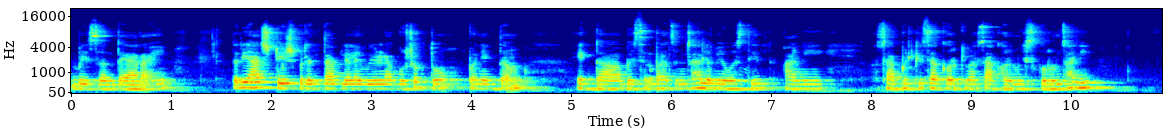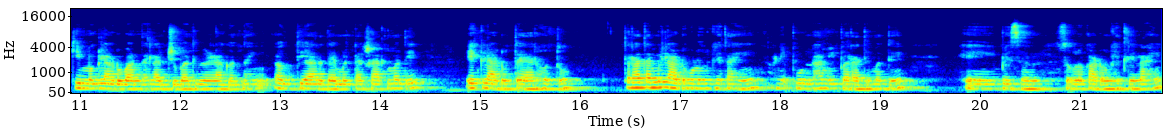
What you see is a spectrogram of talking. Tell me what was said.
बेसन तयार आहे. तर या स्टेजपर्यंत आपल्याला वेळ लागू शकतो पण एकदम एकदा बेसन भाजून झालं व्यवस्थित आणि सापिठी साखर किंवा साखर मिक्स करून झाली की मग लाडू बांधायला अजिबात वेळ लागत नाही. अगदी अर्ध्या मिनटाच्या आतमध्ये एक लाडू तयार होतो. तर आता मी लाडू वळून घेत आहे आणि पुन्हा मी परातीमध्ये हे बेसन सगळं काढून घेतलेलं आहे.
